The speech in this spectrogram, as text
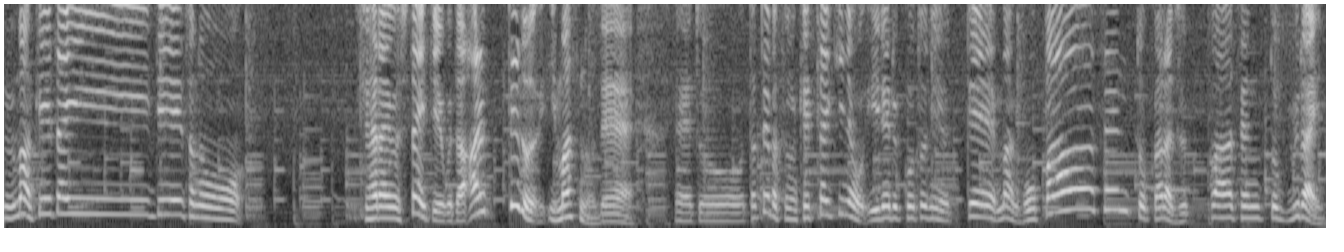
まあ携帯でその支払いをしたいということはある程度いますので、えーと、例えばその決済機能を入れることによって、まあ、5%から10%ぐらいの、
